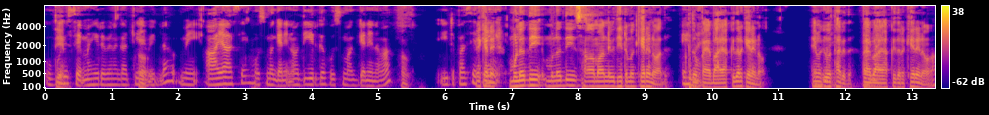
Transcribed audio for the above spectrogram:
උගුරේ සෙමහිර වෙන ගතිය ඇවිල්ලා මේ ආයාසයෙන් හුස්ම ගැනෙනවා දීර්ඝ හුස්මක් ගැනෙනවා. ඊට පස්සේ ඒ කියන්නේ මුලදී මුලදී සාමාන්‍ය විදිහටම කෙරෙනවද? හිතමු පැය භාගයක් විතර කෙරෙනවා. එහෙම කිව්වොත් හරියද? පැය භාගයක් විතර කෙරෙනවා.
